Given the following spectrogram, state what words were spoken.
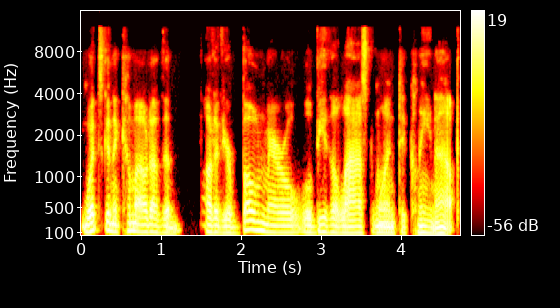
What's going to come out of the out of your bone marrow will be the last one to clean up.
